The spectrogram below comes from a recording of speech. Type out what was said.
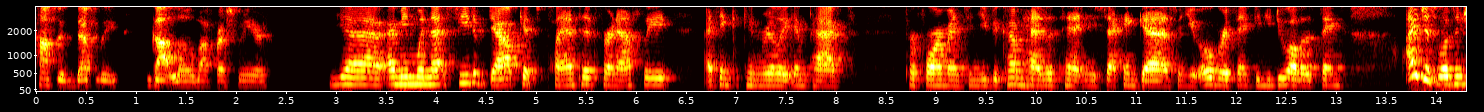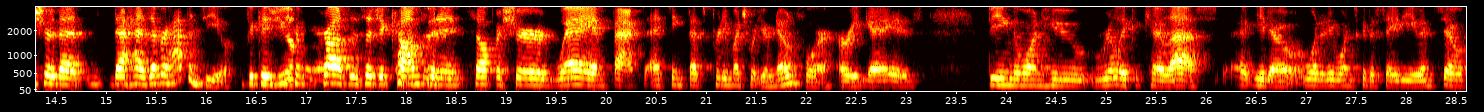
confidence definitely got low my freshman year. Yeah, I mean when that seed of doubt gets planted for an athlete, I think it can really impact performance and you become hesitant and you second guess and you overthink and you do all those things. I just wasn't sure that that has ever happened to you because you come across in such a confident, self-assured way. In fact, I think that's pretty much what you're known for, Arike, is being the one who really could care less, uh, you know, what anyone's going to say to you. And so,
